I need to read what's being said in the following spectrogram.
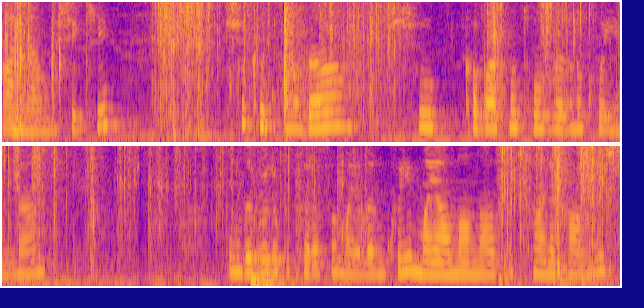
Aynen bu şekil. Şu kısmı da şu kabartma tozlarını koyayım ben. Bunu da böyle bu tarafa mayalarımı koyayım. Maya almam lazım. İki tane kalmış.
